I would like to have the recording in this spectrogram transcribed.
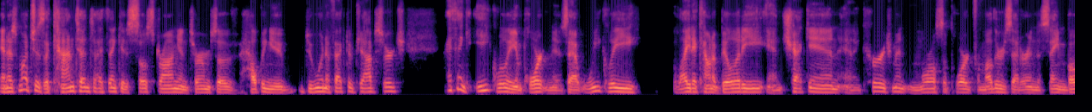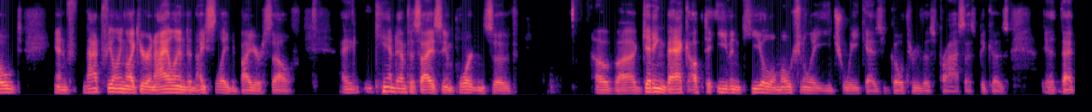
And as much as the content I think is so strong in terms of helping you do an effective job search, I think equally important is that weekly light accountability and check in and encouragement and moral support from others that are in the same boat and not feeling like you're an island and isolated by yourself. I can't emphasize the importance of of uh, getting back up to even keel emotionally each week as you go through this process because it, that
